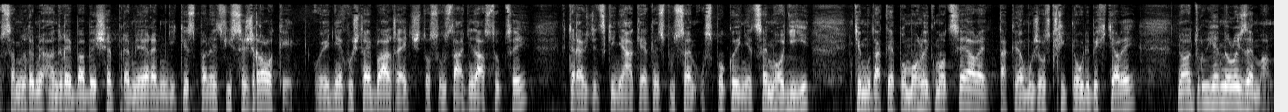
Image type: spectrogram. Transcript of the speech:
samozřejmě Andrej Babiš je premiérem díky spojenectví sežralky. O jedněch už tady byla řeč, to jsou státní zástupci, které vždycky nějakým způsobem uspokojí, něco jim hodí. Ti mu také pomohli k moci, ale také ho můžou skřípnout, kdyby chtěli. No a druhý je Miloš Zeman.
